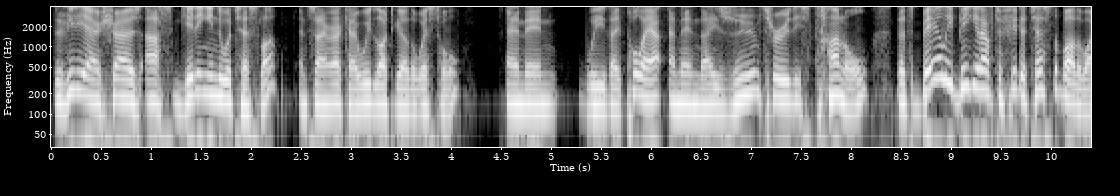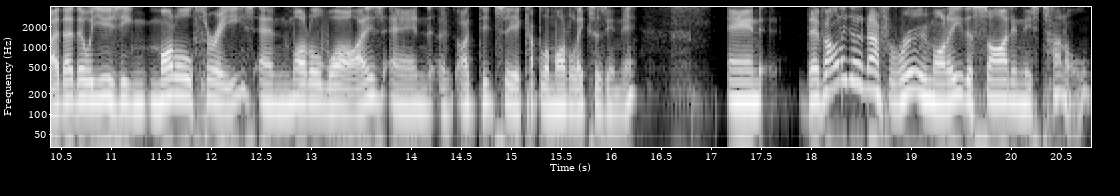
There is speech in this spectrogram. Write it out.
the video shows us getting into a Tesla and saying, okay, we'd like to go to the West Hall. And then we they pull out and then they zoom through this tunnel that's barely big enough to fit a Tesla, by the way. They, they were using Model 3s and Model Ys, and uh, I did see a couple of Model Xs in there. And they've only got enough room on either side in this tunnel.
